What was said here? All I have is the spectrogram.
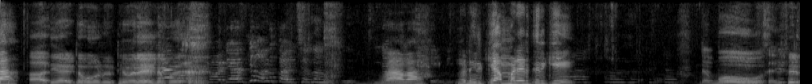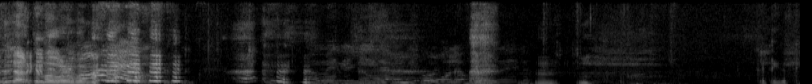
വാ ആദ്യമായിട്ട് ഫോൺ കിട്ടിയ പോലെ വാ വാ ഇങ്ങോട്ട് ഇരിക്കുക അമ്മയുടെ അടുത്തിരിക്കേ അമ്മോ സെൽഫി എടുത്തിട്ട് അടയ്ക്കുന്നത് ഉം. കിട്ടി കിട്ടി.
